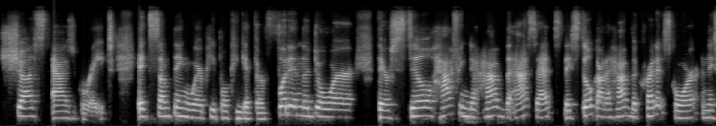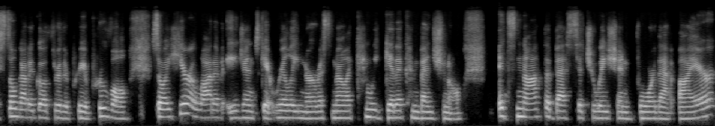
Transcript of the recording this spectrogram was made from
just as great. It's something where people can get their foot in the door. They're still having to have the assets. They still got to have the credit score and they still got to go through the pre approval. So I hear a lot of agents get really nervous and they're like, can we get a conventional? It's not the best situation for that buyer.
